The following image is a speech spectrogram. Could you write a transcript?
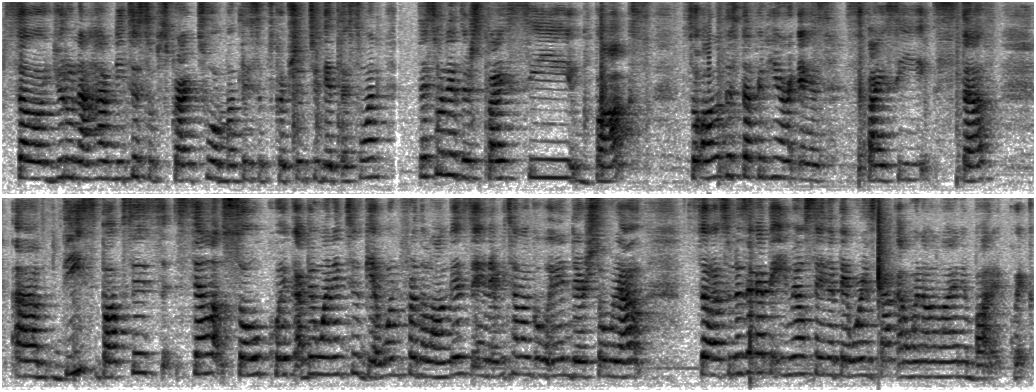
So you do not have need to subscribe to a monthly subscription to get this one. This one is their spicy box. So all of the stuff in here is spicy stuff. Um, these boxes sell out so quick. I've been wanting to get one for the longest and every time I go in they're sold out so as soon as I got the email saying that they were in stock, I went online and bought it quick.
